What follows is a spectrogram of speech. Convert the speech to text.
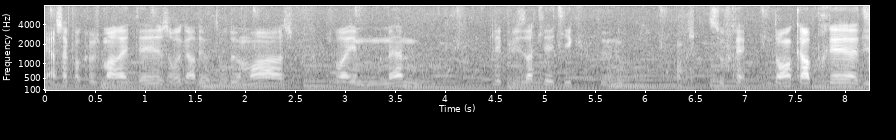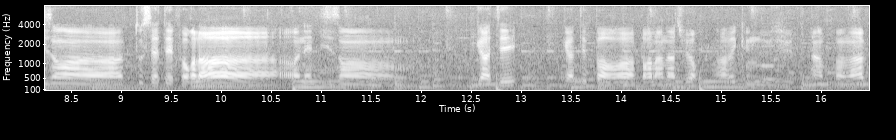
Et à chaque fois que je m'arrêtais, je regardais autour de moi, je, voyais même les plus athlétiques de nous souffraient. Donc après, disons, euh, tout cet effort-là, euh, on est, disons, gâté, gâté par, par la nature, avec une vue imprenable,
